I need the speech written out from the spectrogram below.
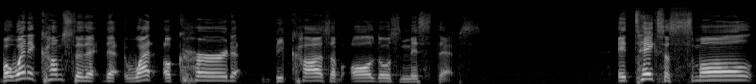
But when it comes to the, the, what occurred because of all those missteps, it takes a small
